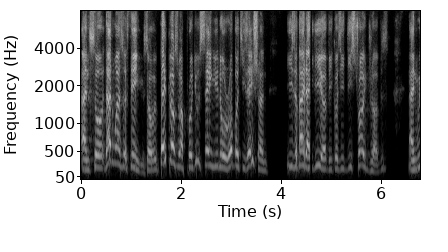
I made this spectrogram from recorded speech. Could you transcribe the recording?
And so that was the thing. So papers were produced saying, you know, robotization is a bad idea because it destroyed jobs. And we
